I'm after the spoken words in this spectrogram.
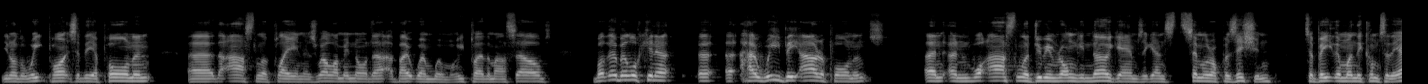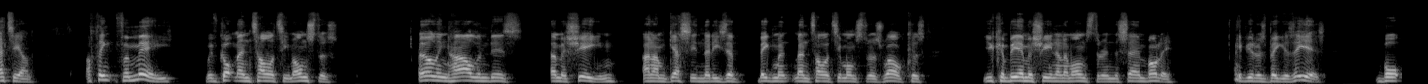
you know, the weak points of the opponent uh, that Arsenal are playing as well. I mean, no doubt about when, when we play them ourselves, but they'll be looking at, at, at how we beat our opponents and, and what Arsenal are doing wrong in their games against similar opposition to beat them when they come to the Etihad. I think for me, we've got mentality monsters. Erling Haaland is a machine, and I'm guessing that he's a big mentality monster as well because you can be a machine and a monster in the same body if you're as big as he is. But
